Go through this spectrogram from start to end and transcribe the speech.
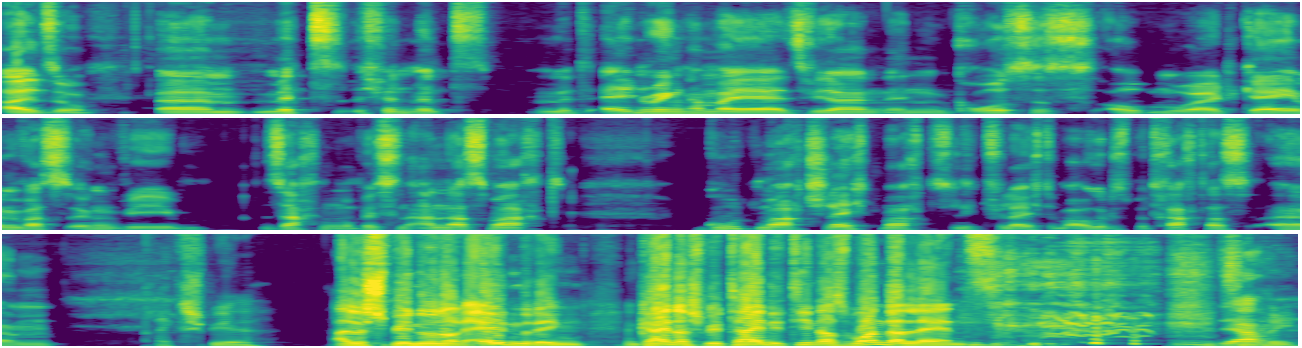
also, ähm, mit, ich finde, mit, mit Elden Ring haben wir ja jetzt wieder ein, ein großes Open World Game, was irgendwie Sachen ein bisschen anders macht, gut macht, schlecht macht, liegt vielleicht im Auge des Betrachters. Ähm, Drecksspiel. Alle spielen nur noch Elden Ring. Und keiner spielt Tiny Tina's Wonderlands. ja, Sorry,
